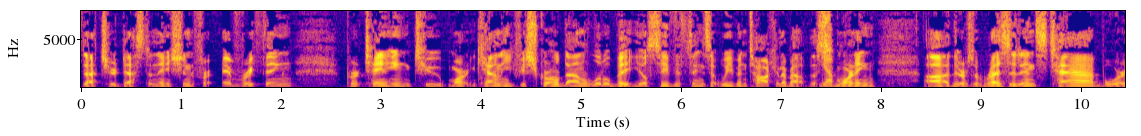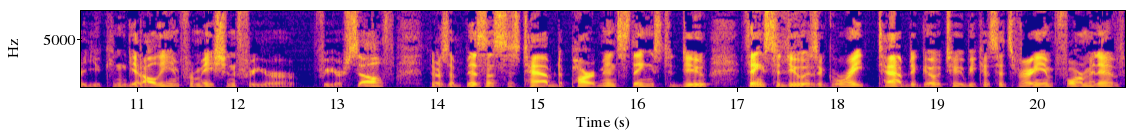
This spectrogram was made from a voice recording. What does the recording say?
That's your destination for everything pertaining to Martin County. If you scroll down a little bit, you'll see the things that we've been talking about this Yep. morning. Uh, there's a residence tab where you can get all the information for your for yourself. There's a businesses tab, departments, things to do. Things to do is a great tab to go to because it's very informative.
